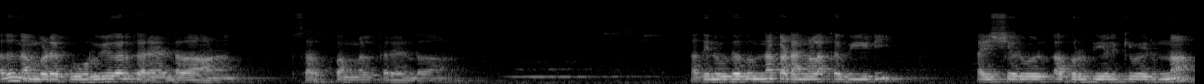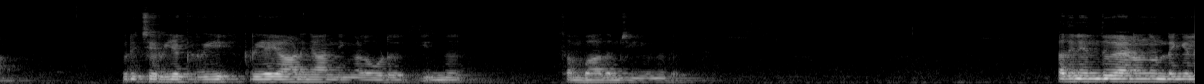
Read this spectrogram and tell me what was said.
അത് നമ്മുടെ പൂർവികർ തരേണ്ടതാണ്. സർപ്പങ്ങൾ തരേണ്ടതാണ്. അതിനുതകുന്ന കടങ്ങളൊക്കെ വീടി ഐശ്വര്യ അഭിവൃദ്ധിയിലേക്ക് വരുന്ന ഒരു ചെറിയ ക്രിയ ക്രിയയാണ് ഞാൻ നിങ്ങളോട് ഇന്ന് സംവാദം ചെയ്യുന്നത്. അതിനെന്ത് വേണമെന്നുണ്ടെങ്കിൽ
